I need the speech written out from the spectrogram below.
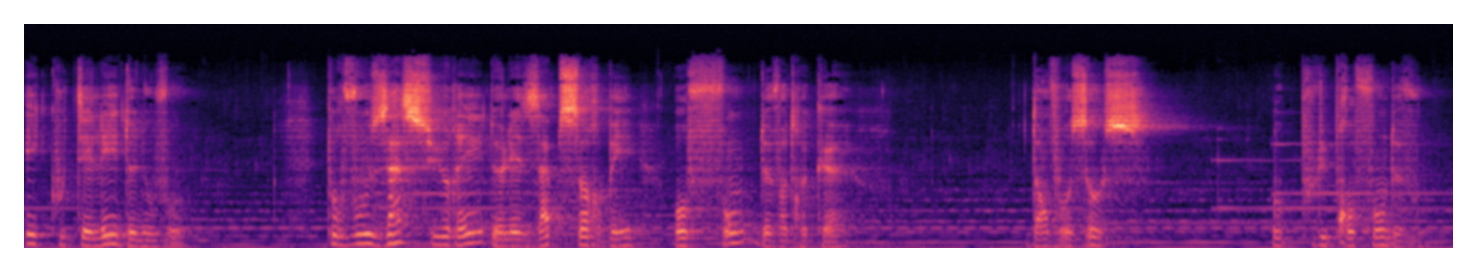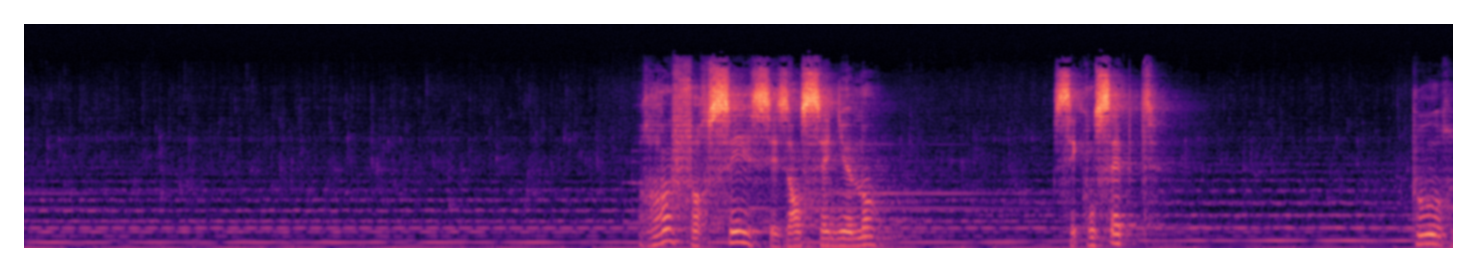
écoutez-les de nouveau pour vous assurer de les absorber au fond de votre cœur, dans vos os, au plus profond de vous. Renforcez ces enseignements, ces concepts pour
